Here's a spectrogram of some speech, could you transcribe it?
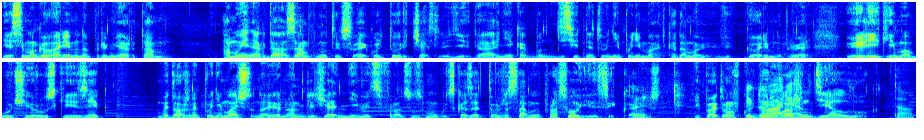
Если мы говорим, например, там, а мы иногда замкнуты в своей культуре, часть людей, да, они как бы действительно этого не понимают. Когда мы говорим, например, великий и могучий русский язык, мы должны понимать, что, наверное, англичанин, немец, француз могут сказать то же самое про свой язык. Конечно. И поэтому в культуре важен диалог. Так.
